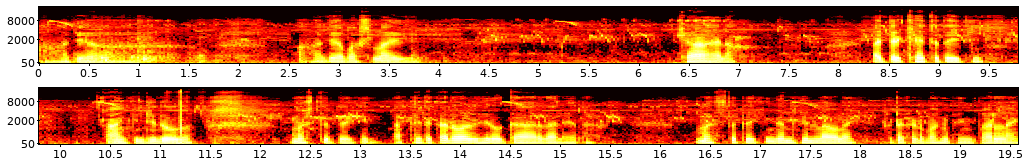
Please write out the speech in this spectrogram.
आद्या आद्या बसलाय. खेळायला. काहीतरी खेळतात ती. आणखी दोघं. मस्तपैकी. आपली तर कडवाळ हिरवगार झाले आता. मस्तपैकी गंदफिन लावलाय. खटाखट भांग फिंग पारलाय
